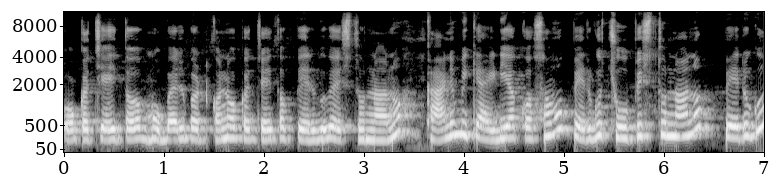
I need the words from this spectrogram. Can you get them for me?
ఒక చేయితో మొబైల్ పట్టుకొని ఒక చేయితో పెరుగు వేస్తున్నాను. కానీ మీకు ఐడియా కోసము పెరుగు చూపిస్తున్నాను. పెరుగు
